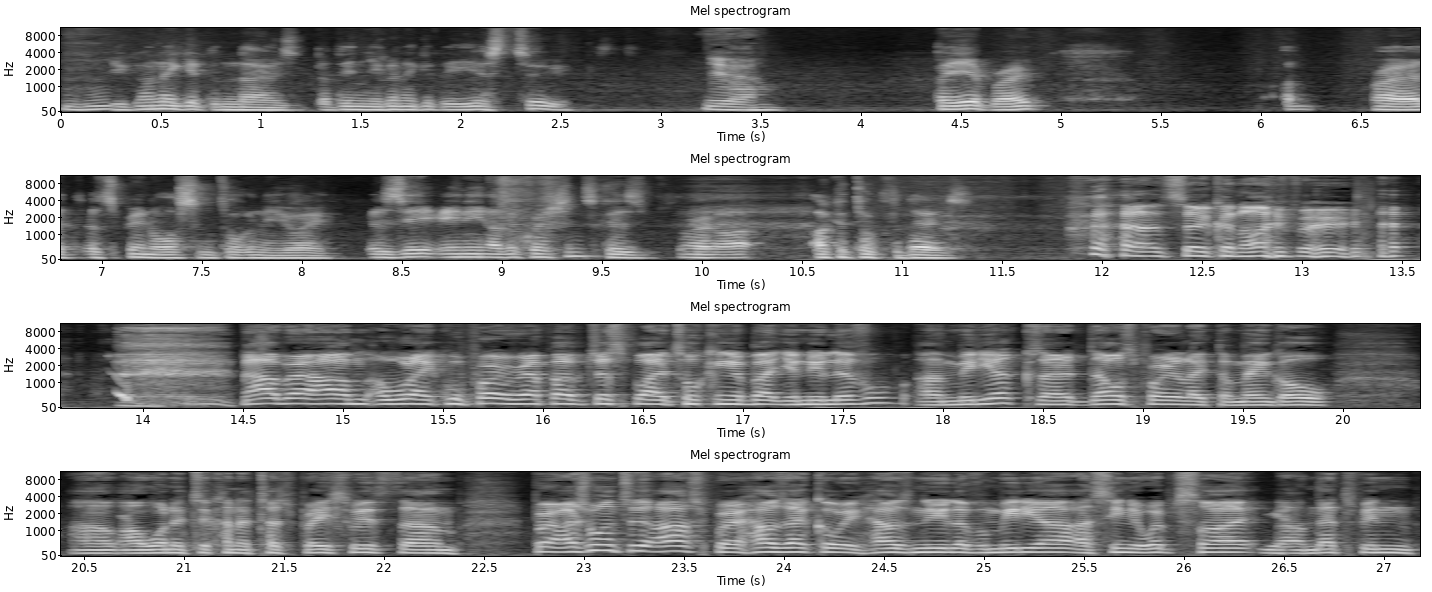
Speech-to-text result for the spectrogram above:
You're gonna get the no's, but then you're gonna get the yes too. Yeah. But yeah, bro, bro, it, it's been awesome talking to you. Eh? Is there any other questions? Because bro, I, I could talk for days. so can I, bro. now, bro, um, like we'll probably wrap up just by talking about your Nu Level, uh, media, because that was probably like the main goal. Um, I wanted to kind of touch base with, um, bro. I just wanted to ask, bro, how's that going? How's Nu Level Media? I've seen your website. Yeah. Um, that's been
